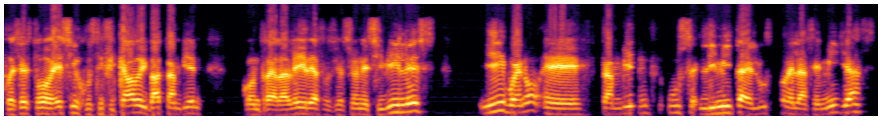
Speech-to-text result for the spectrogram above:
pues esto es injustificado y va también contra la ley de asociaciones civiles y bueno, eh, también limita el uso de las semillas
